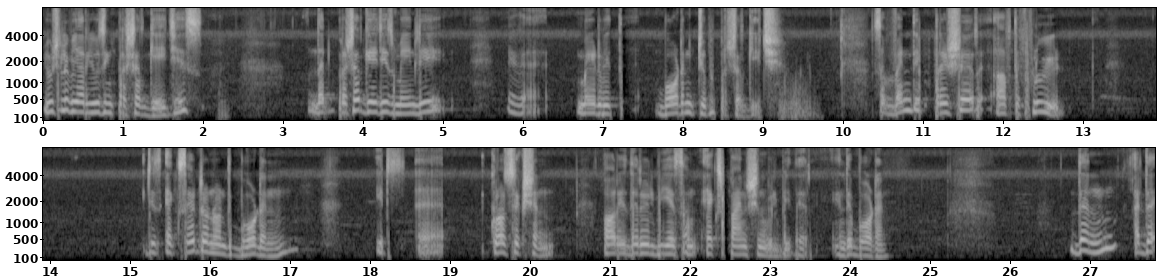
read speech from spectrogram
Usually we are using pressure gauges. That pressure gauge is mainly uh, made with Bourdon tube pressure gauge. So when the pressure of the fluid it is exerted on the Bourdon, its uh, cross section or there will be a, some expansion will be there in the Bourdon then at the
